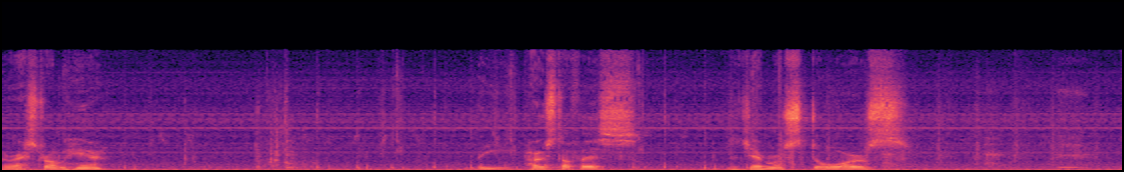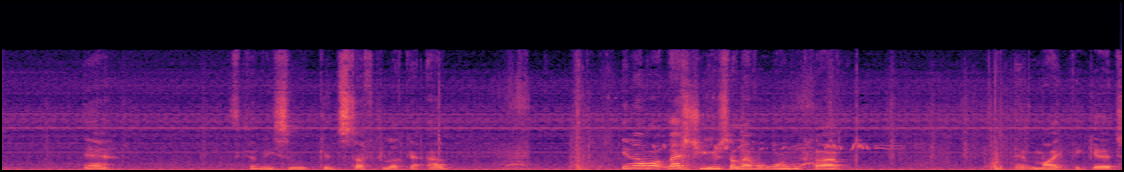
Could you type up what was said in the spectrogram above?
The restaurant here. The post office. The general stores. Yeah. It's going to be some good stuff to look at. Um, you know what? Let's use a level 1 club. It might be good.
